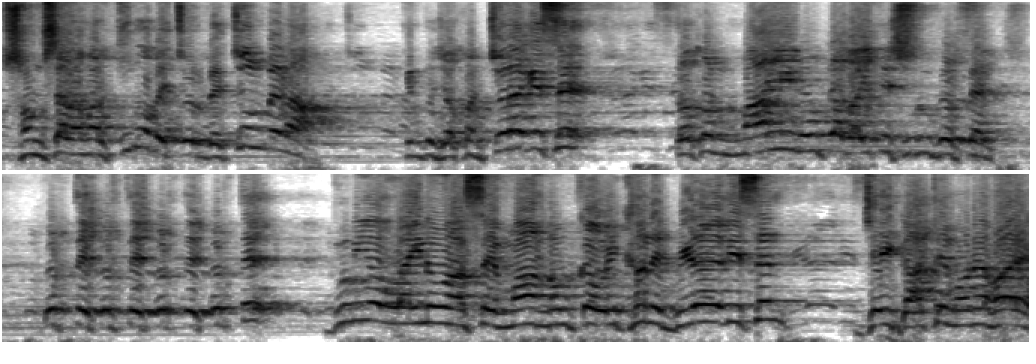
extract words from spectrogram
সংসার আমার কীভাবে চলবে? চলবে না। কিন্তু যখন চলে গেছে, তখন মাই নৌকা বাইতে শুরু করছেন। করতে করতে করতে করতে দুনিয়ার লাইনেও আছে, মা নৌকা ওইখানে বিড়ায় দিয়েছেন যেই গাটে মনে হয়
